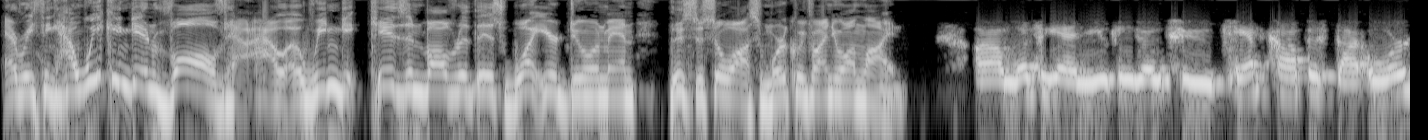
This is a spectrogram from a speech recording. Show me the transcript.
everything, how we can get involved, how, how uh, we can get kids involved with this, what you're doing, man. This is so awesome. Where can we find you online? Um, once again, you can go to campcompass.org.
